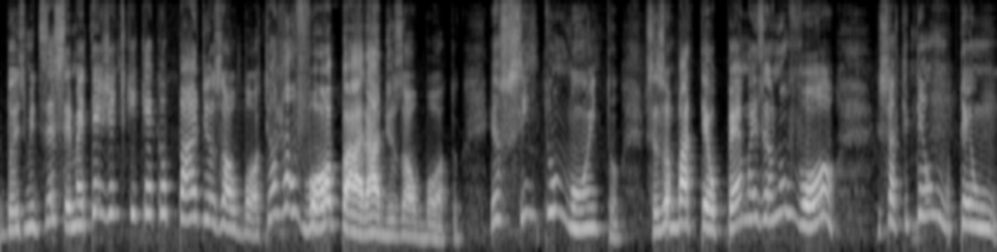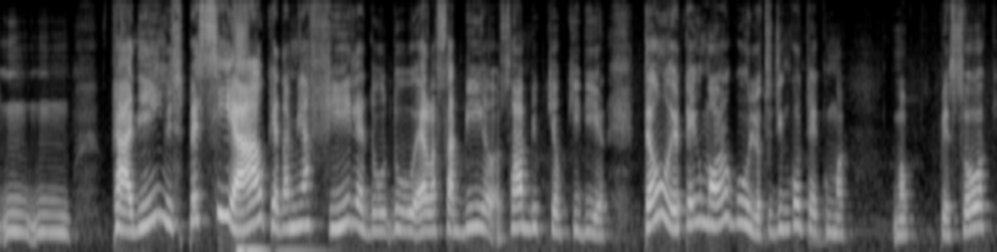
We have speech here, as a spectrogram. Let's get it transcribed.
2016. Mas tem gente que quer que eu pare de usar o bottom. Eu não vou parar de usar o bottom. Eu sinto muito. Vocês vão bater o pé, mas eu não vou. Isso aqui tem um, tem um, um, um carinho especial, que é da minha filha, do, do, ela sabia, sabe o que eu queria. Então, eu tenho o maior orgulho. Outro dia encontrei com uma uma pessoa, que,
